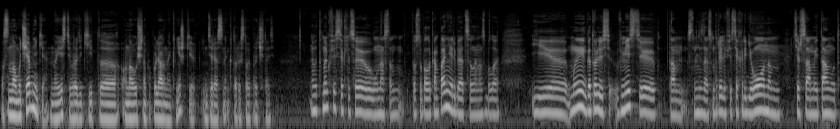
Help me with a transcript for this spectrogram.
в основном учебники, но есть и вроде какие-то научно-популярные книжки интересные, которые стоит прочитать. Вот мы к физтех лицее у нас там поступала компания, ребят целая у нас была, и мы готовились вместе, там, не знаю, смотрели физтех регионом, те же самые, там вот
